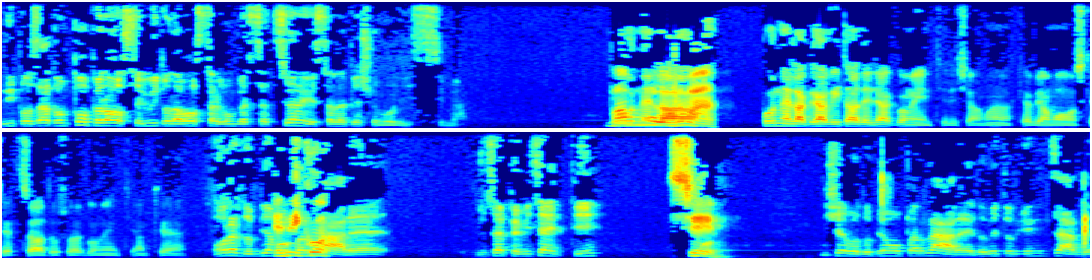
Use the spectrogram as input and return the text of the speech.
riposato un po', però ho seguito la vostra conversazione che è stata piacevolissima. Pur nella, pur nella gravità degli argomenti, diciamo, eh, che abbiamo scherzato su argomenti anche... Ora dobbiamo parlare... Giuseppe, mi senti? Sì. Dicevo, dobbiamo parlare, dovete organizzarvi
